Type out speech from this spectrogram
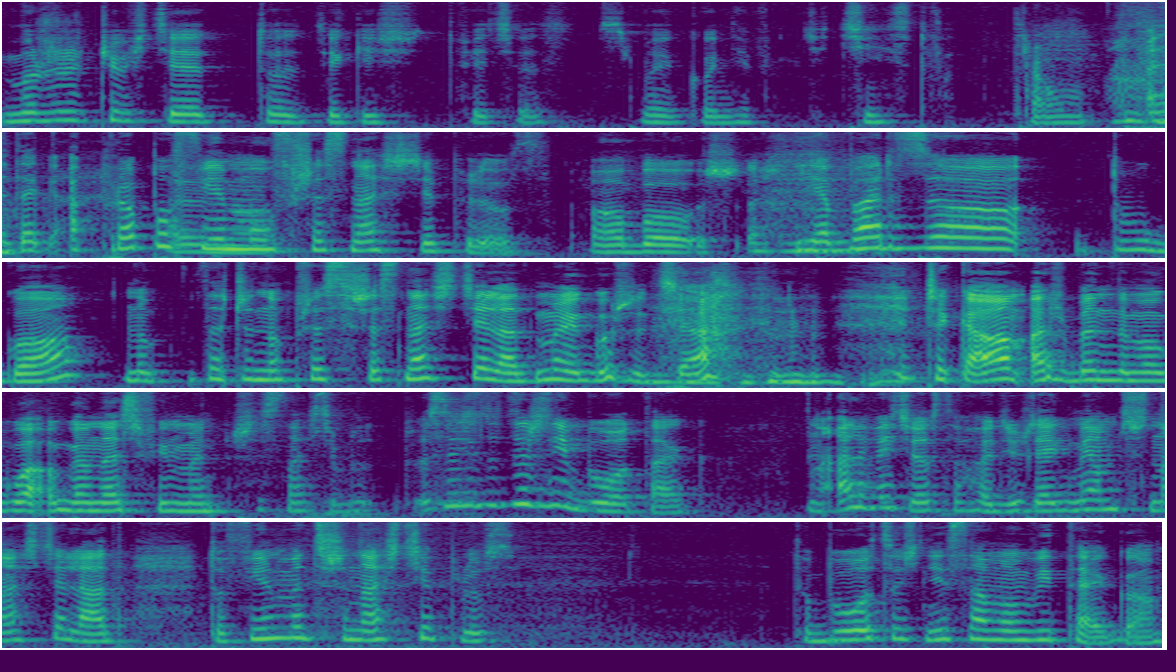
może rzeczywiście to jakieś, wiecie, z mojego, nie wiem, dzieciństwa, traum. Ale tak a propos Ale filmów no. 16+. Plus. O Boże. Ja bardzo długo, no znaczy no przez 16 lat mojego życia czekałam, aż będę mogła oglądać filmy 16. plus. W sensie to też nie było tak. No ale wiecie o co chodzi, że jak miałam 13 lat, to filmy 13 plus to było coś niesamowitego.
